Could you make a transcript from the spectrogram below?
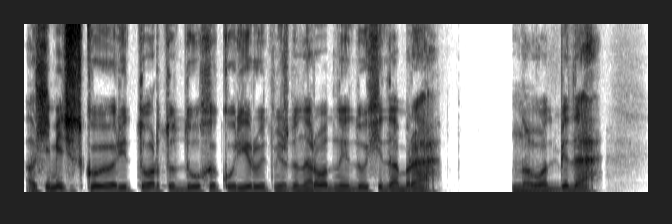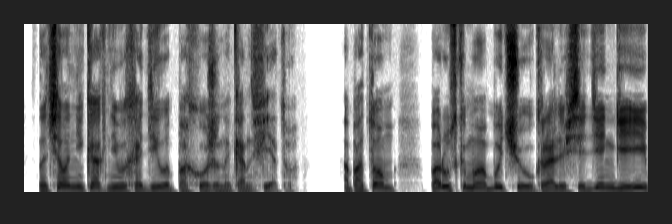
алхимическую реторту духа курируют международные духи добра. Но вот беда. Сначала никак не выходило похоже на конфету. А потом по русскому обычаю украли все деньги и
